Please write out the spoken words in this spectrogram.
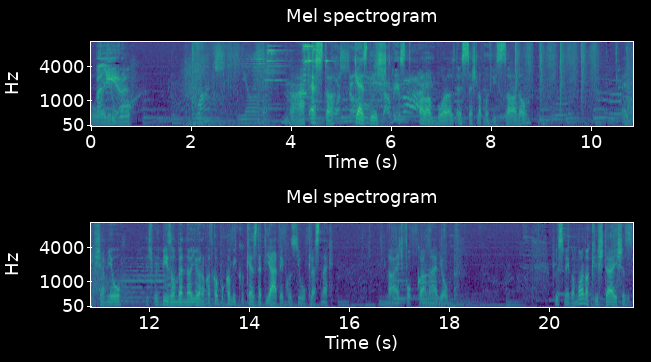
Ó, egy rugó. Na hát ezt a kezdést, ezt alapból az összes lapot visszaadom. Egyik sem jó. És most bízom benne, hogy olyanokat kapok, amik a kezdeti játékhoz jók lesznek. Na, egy fokkal már jobb. Plusz még a mana kristály is az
